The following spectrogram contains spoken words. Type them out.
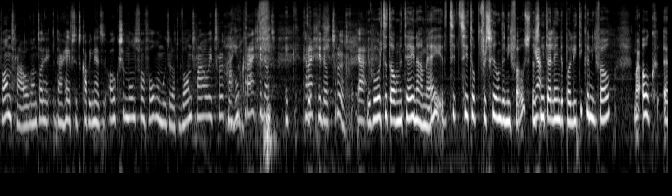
wantrouwen? Want daar, daar heeft het kabinet ook zijn mond van vol. We moeten dat wantrouwen weer terug. Maar Ah, hoe krijg je dat, Ik, krijg je dat terug? Ja, Je hoort het al meteen aan mij. Het zit, zit op verschillende niveaus. Dat Ja. is niet alleen de politieke niveau, maar ook eh,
